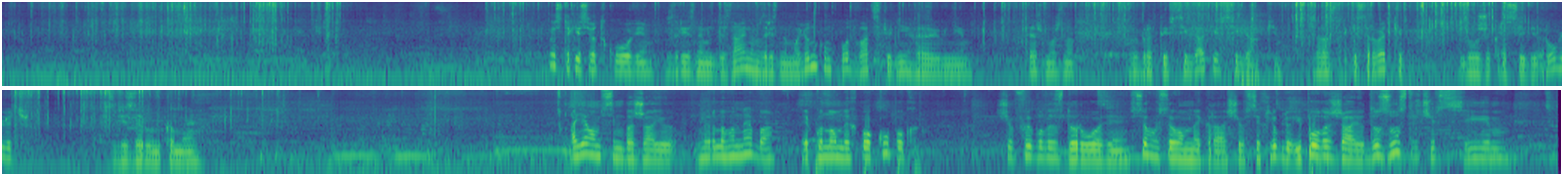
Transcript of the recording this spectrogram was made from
Ось такі святкові з різним дизайном, з різним малюнком по 21 гривні. Теж можна вибрати всілякі-всілякі. Зараз такі серветки дуже красиві роблять з візерунками. А я вам всім бажаю мирного неба, економних покупок, щоб ви були здорові. Всього всього вам найкращого. Всіх люблю і поважаю. До зустрічі всім!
